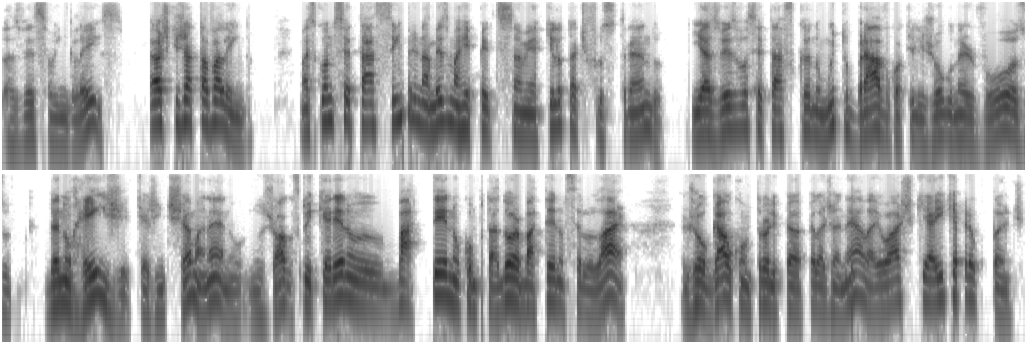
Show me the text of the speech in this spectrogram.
às vezes são em inglês. Eu acho que já está valendo. Mas quando você está sempre na mesma repetição e aquilo está te frustrando, e às vezes você tá ficando muito bravo com aquele jogo, nervoso, dando rage, que a gente chama, né, no, nos jogos, e querendo bater no computador, bater no celular, jogar o controle pela, pela janela, eu acho que é aí que é preocupante.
